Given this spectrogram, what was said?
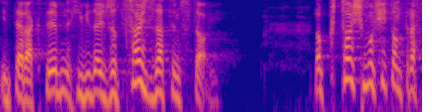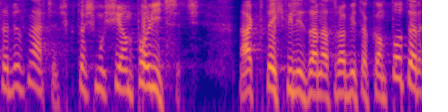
interaktywnych i widać, że coś za tym stoi. No ktoś musi tą trasę wyznaczyć, ktoś musi ją policzyć. Tak? W tej chwili za nas robi to komputer,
